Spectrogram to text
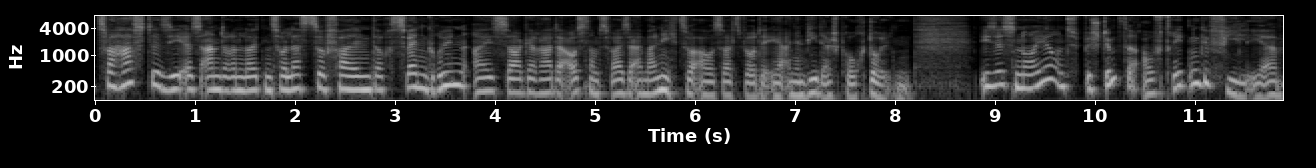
Zwar hasste sie es, anderen Leuten zur Last zu fallen, doch Sven Grüneis sah gerade ausnahmsweise einmal nicht so aus, als würde er einen Widerspruch dulden. Dieses neue und bestimmte Auftreten gefiel ihr,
